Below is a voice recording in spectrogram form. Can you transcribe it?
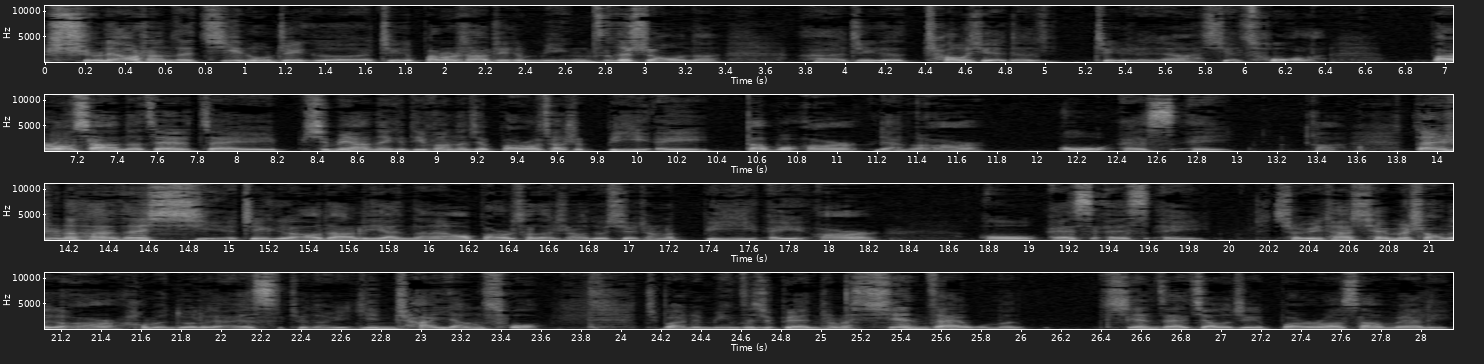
史料上在记录这个这个巴罗萨这个名字的时候呢，呃，这个抄写的这个人啊写错了。巴罗萨呢，在在西班牙那个地方呢叫巴罗萨是 B A W R 两个 R O S A 啊，但是呢他在写这个澳大利亚南澳巴罗萨的时候就写成了 B A R O S S A，等于他前面少了个 R，后面多了个 S，就等于阴差阳错，就把这名字就变成了现在我们现在叫的这个 barosa Valley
